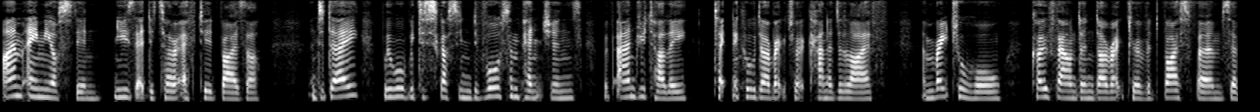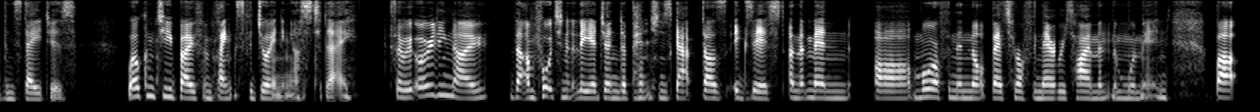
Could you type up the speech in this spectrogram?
I'm Amy Austin, news editor at FT Adviser, and today we will be discussing divorce and pensions with Andrew Tully, technical director at Canada Life, and Rachel Hall, co founder and director of advice firm Seven Stages. Welcome to you both, and thanks for joining us today. So, we already know that unfortunately a gender pensions gap does exist and that men are more often than not better off in their retirement than women. But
